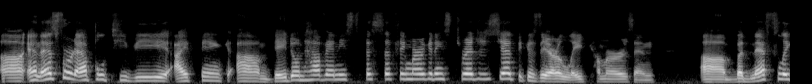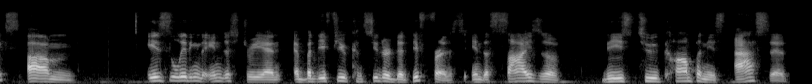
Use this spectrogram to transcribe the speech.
Uh, and as for Apple TV, I think um, they don't have any specific marketing strategies yet because they are latecomers. And uh, but Netflix um, is leading the industry. And but if you consider the difference in the size of these two companies' assets,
